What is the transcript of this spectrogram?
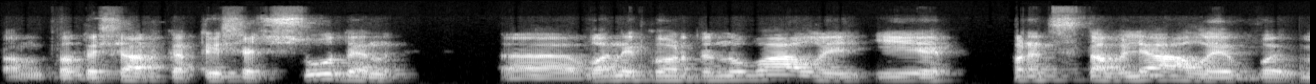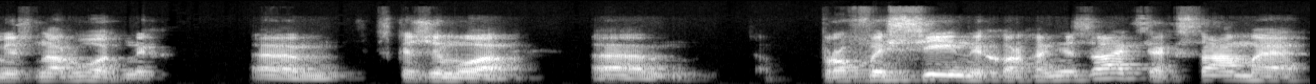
там до десятка тисяч суден. Е, Вони координували і представляли в міжнародних, ем, скажімо, ем, професійних організаціях саме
